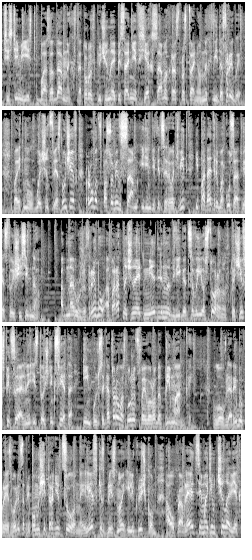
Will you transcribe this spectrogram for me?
В системе есть база данных, в которую включены описания всех самых распространенных видов рыбы. Поэтому в большинстве случаев робот способен сам идентифицировать вид и подать рыбаку соответствующий сигнал. Обнаружив рыбу, аппарат начинает медленно двигаться в ее сторону, включив специальный источник света, импульсы которого служат своего рода приманкой. Ловля рыбы производится при помощи традиционной лески с блесной или крючком, а управляет всем этим человек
